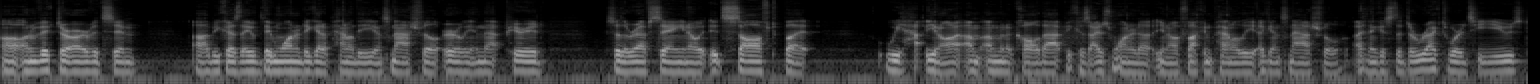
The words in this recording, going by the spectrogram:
uh, on Viktor Arvidsson uh, because they they wanted to get a penalty against Nashville early in that period. So the ref saying, you know, it's soft, but we ha- you know I'm, I'm gonna call that because I just wanted a you know a fucking penalty against Nashville. I think it's the direct words he used,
